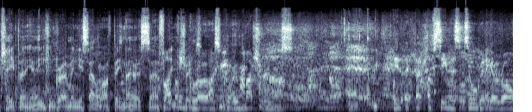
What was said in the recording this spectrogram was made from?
Cheaper, yeah. You can grow them in your cellar. I've been there. It's uh, full I of can mushrooms. grow. I can grow mushrooms. I, I've seen this. It's all going to go wrong.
